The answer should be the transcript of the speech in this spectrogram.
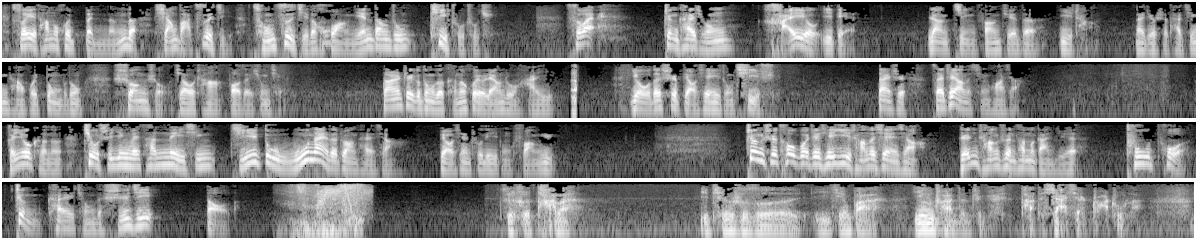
所以他们会本能的想把自己从自己的谎言当中剔除出去。此外，郑开琼还有一点。让警方觉得异常，那就是他经常会动不动双手交叉抱在胸前。当然，这个动作可能会有两种含义，有的是表现一种气势，但是在这样的情况下，很有可能就是因为他内心极度无奈的状态下表现出的一种防御。正是透过这些异常的现象，任长顺他们感觉突破郑开琼的时机到了。最后他呢，一听说是已经把银川的这个他的下线抓住了，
